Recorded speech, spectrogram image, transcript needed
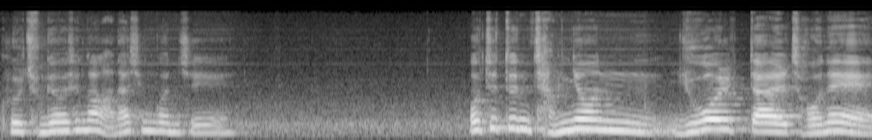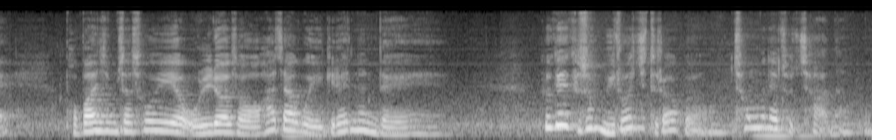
그걸 중요하게 생각 안 하신 건지 어쨌든 작년 6월 달 전에 법안 심사 소위에 올려서 하자고 얘기를 했는데 그게 계속 미뤄지더라고요. 청문회조차 안 하고.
